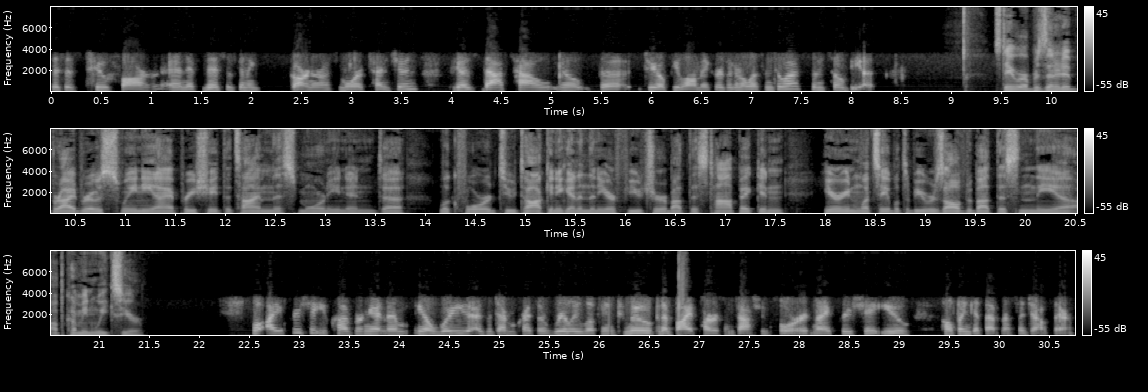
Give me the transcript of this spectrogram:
this is too far. And if this is going to garner us more attention because that's how you know the GOP lawmakers are going to listen to us, then so be it. State Representative Bride Rose Sweeney, I appreciate the time this morning and uh, look forward to talking again in the near future about this topic and hearing what's able to be resolved about this in the uh, upcoming weeks here. Well, I appreciate you covering it, and you know we as a Democrats are really looking to move in a bipartisan fashion forward, and I appreciate you helping get that message out there.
